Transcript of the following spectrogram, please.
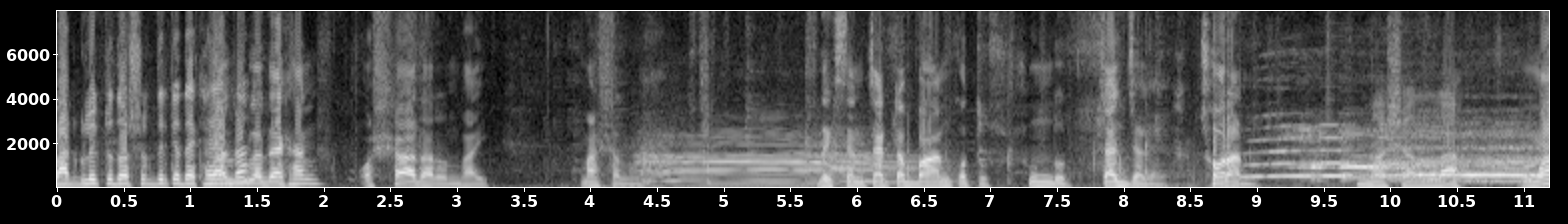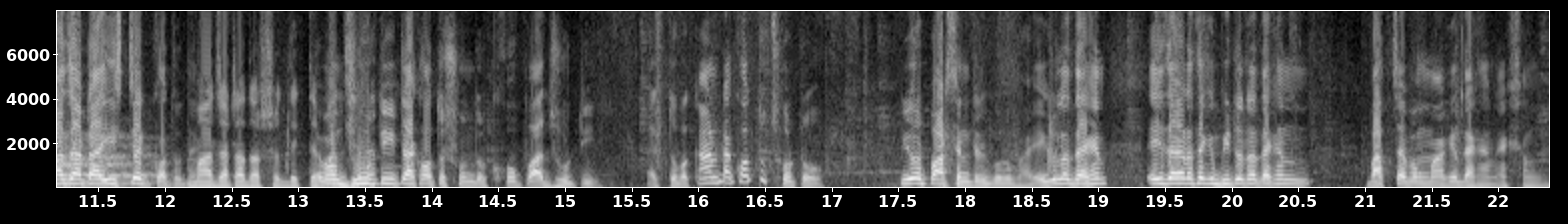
বাটগুলো একটু দর্শকদেরকে দেখাই আমরা। মাছগুলা দেখান। অসাধারণ ভাই। মার্শাল্লাহ দেখছেন চারটা বান কত সুন্দর। চার জায়গায় ছড়ানো। মাশাআল্লাহ। মাজাটা স্টেট কত। মাজাটা দর্শক দেখতে এবং ঝুটিটা কত সুন্দর খোপা ঝুটি। একতো বা কানটা কত ছোট। পিওর পার্সেন্টের গরু ভাই। এগুলো দেখেন এই জায়গাটা থেকে ভিডিওটা দেখেন বাচ্চা এবং মাকে দেখান একসঙ্গে।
